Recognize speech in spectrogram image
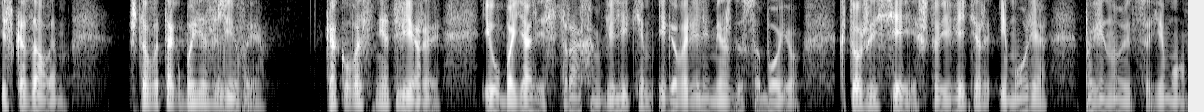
И сказал им, «Что вы так боязливы? Как у вас нет веры?» И убоялись страхом великим и говорили между собою, «Кто же сей, что и ветер, и море повинуются ему?»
